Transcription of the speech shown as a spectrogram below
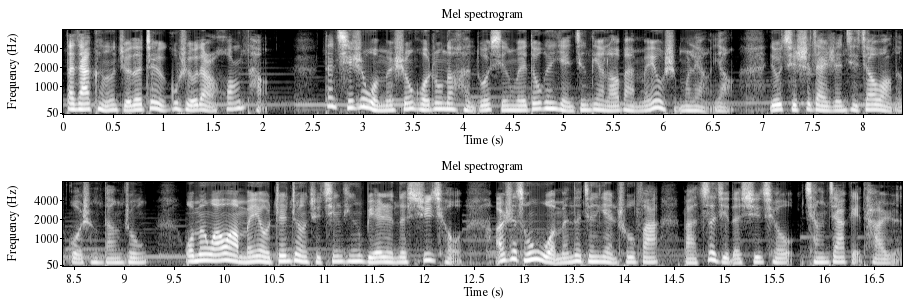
大家可能觉得这个故事有点荒唐。但其实我们生活中的很多行为都跟眼镜店老板没有什么两样，尤其是在人际交往的过程当中，我们往往没有真正去倾听别人的需求，而是从我们的经验出发，把自己的需求强加给他人。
